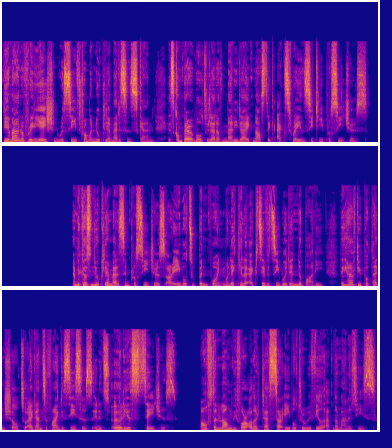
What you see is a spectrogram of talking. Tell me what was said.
The amount of radiation received from a nuclear medicine scan is comparable to that of many diagnostic X ray and CT procedures. And because nuclear medicine procedures are able to pinpoint molecular activity within the body, they have the potential to identify diseases in its earliest stages, often long before other tests are able to reveal abnormalities.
